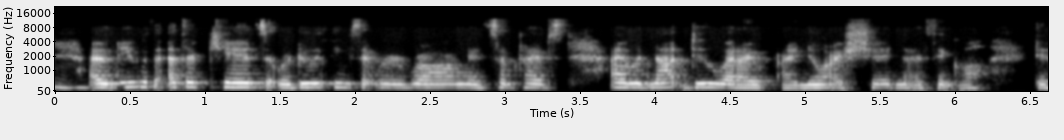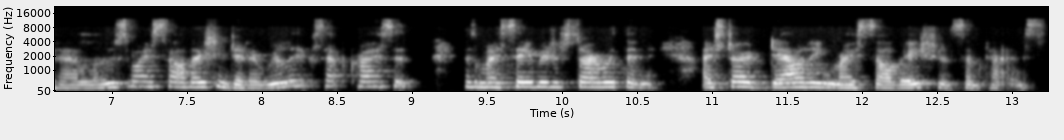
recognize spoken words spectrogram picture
mm-hmm. I would be with other kids that were doing things that were wrong. And sometimes I would not do what I, I knew I should. And I think, well, did I lose my salvation? Did I really accept Christ as my Savior to start with? And I started doubting my salvation sometimes.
